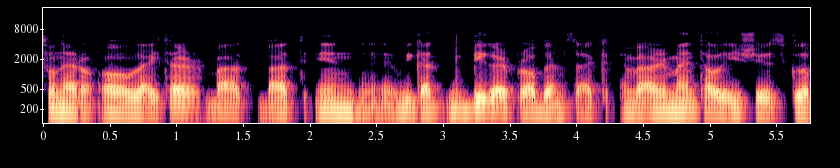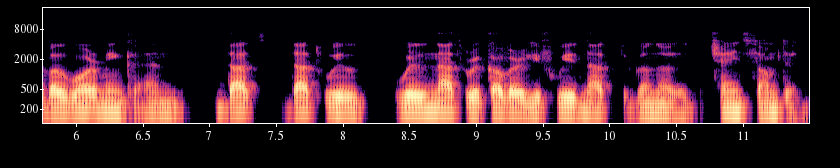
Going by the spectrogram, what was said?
sooner or later. But but in uh, we got bigger problems like environmental issues, global warming, and that that will will not recover if we're not gonna change something.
